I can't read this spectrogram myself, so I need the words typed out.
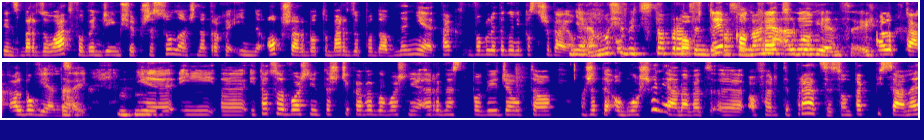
więc bardzo łatwo będzie im się przesunąć na trochę inny obszar, bo to bardzo podobne. Nie, tak w ogóle tego nie postrzegają. Nie, musi być 100% dopasowania albo więcej. Albo, tak, albo więcej. Tak. Mhm. I, i, e, I to, co właśnie też ciekawego właśnie Ernest powiedział, to, że te ogłoszenia nawet e, oferty pracy są tak tak pisane,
